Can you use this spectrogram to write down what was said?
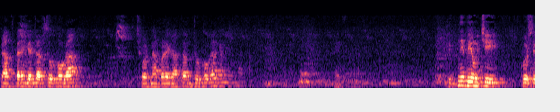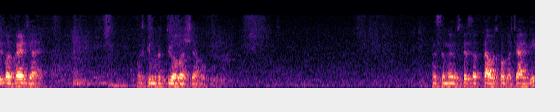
प्राप्त करेंगे तब सुख होगा, छोड़ना पड़ेगा तब दुख होगा कि नहीं? कितनी भी ऊँची कुर्सी पर बैठ जाए, उसकी मृत्यु अवश्य होगी। उस समय उसके सत्ता उसको बचाएगी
